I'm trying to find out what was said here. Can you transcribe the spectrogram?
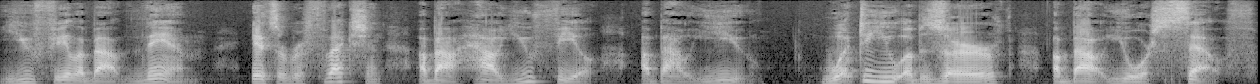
you feel about them. It's a reflection about how you feel about you. What do you observe about yourself?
